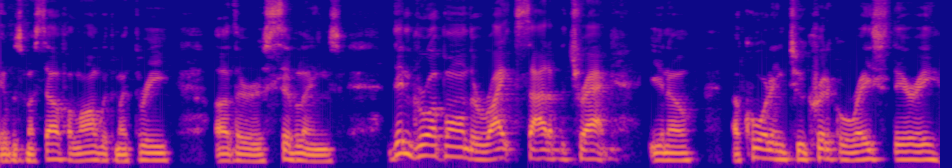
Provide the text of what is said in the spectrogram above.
it was myself, along with my three other siblings. Didn't grow up on the right side of the track, you know. According to critical race theory,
